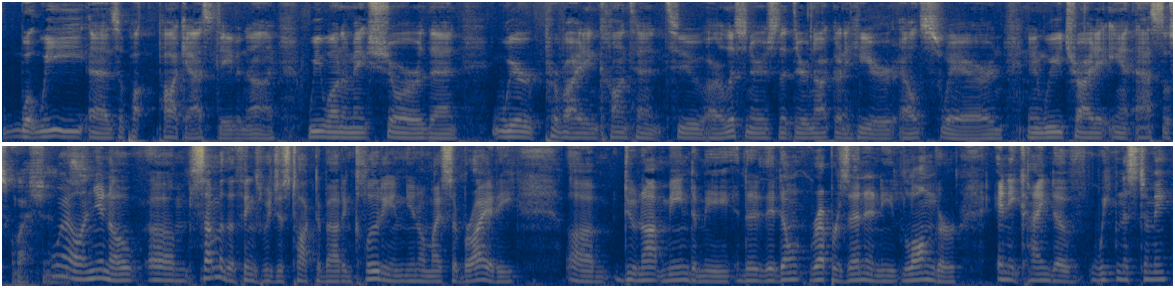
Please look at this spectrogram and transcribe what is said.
what we as a po- podcast, Dave and I, we want to make sure that we're providing content to our listeners that they're not going to hear elsewhere, and, and we try to ask those questions. Well, and you know, um, some of the things we just talked about, including you know my sobriety, um, do not mean to me. They, they don't represent any longer any kind of weakness to me.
